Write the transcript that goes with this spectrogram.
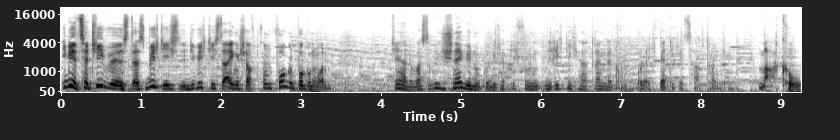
Initiative ist das wichtigste, die wichtigste Eigenschaft von Vogel-Pokémon. Tja, du warst doch nicht schnell genug und ich habe dich von hinten richtig hart dran genommen. Oder ich werde dich jetzt hart dran nehmen. Marco.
